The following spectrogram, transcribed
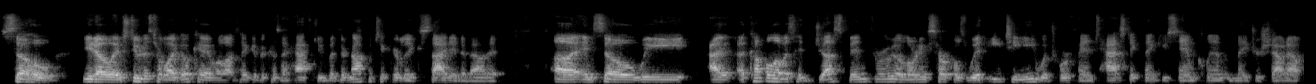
So, you know, and students are like, okay, well, I'll take it because I have to, but they're not particularly excited about it. Uh, and so we, I, a couple of us had just been through the learning circles with ETE, which were fantastic. Thank you, Sam Clem, major shout out.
